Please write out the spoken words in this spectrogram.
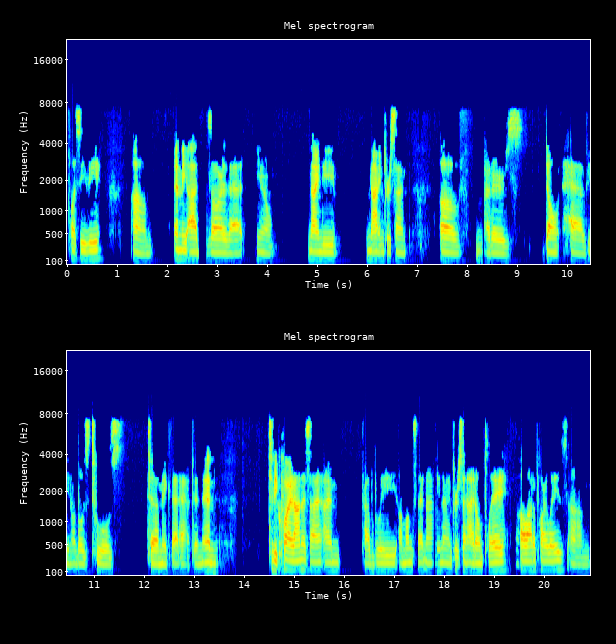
plus EV. Um, and the odds are that you know, ninety nine percent of betters don't have you know those tools to make that happen. And to be quite honest, I, I'm probably amongst that 99%. I don't play a lot of parlays. Um,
